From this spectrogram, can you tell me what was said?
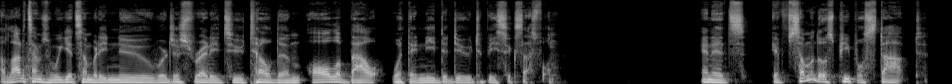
a lot of times when we get somebody new, we're just ready to tell them all about what they need to do to be successful. And it's if some of those people stopped,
